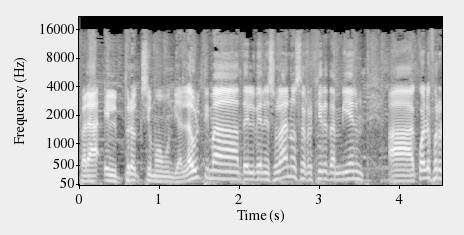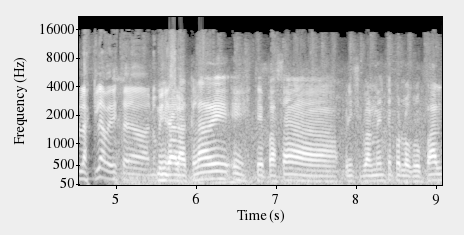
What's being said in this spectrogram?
para el próximo mundial. La última del venezolano se refiere también a cuáles fueron las claves de esta nominación. Mira, la clave este, pasa principalmente por lo grupal,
